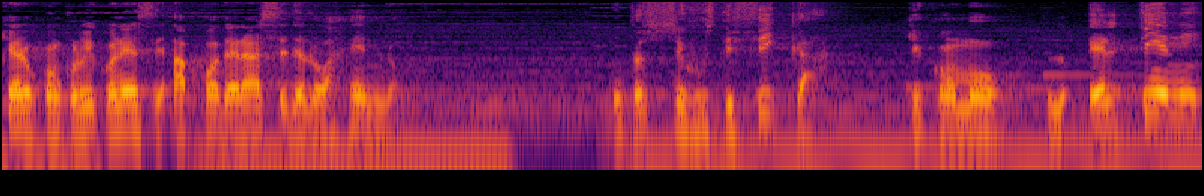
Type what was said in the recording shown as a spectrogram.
quiero concluir con ese, apoderarse de lo ajeno. Entonces se justifica que como él tiene,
